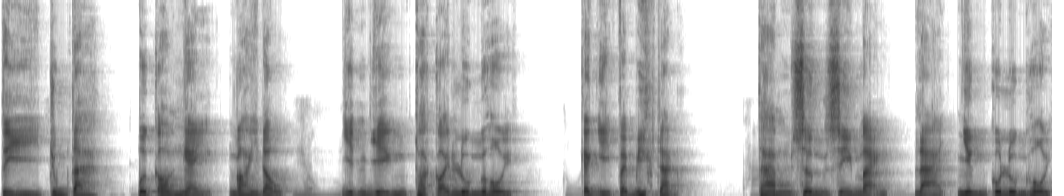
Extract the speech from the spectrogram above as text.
thì chúng ta mới có ngày ngoi đầu, vĩnh viễn thoát khỏi luân hồi. Các vị phải biết rằng, tham sân si mạng là nhân của luân hồi.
